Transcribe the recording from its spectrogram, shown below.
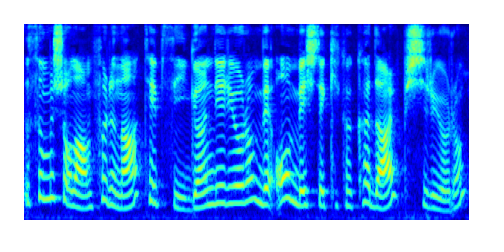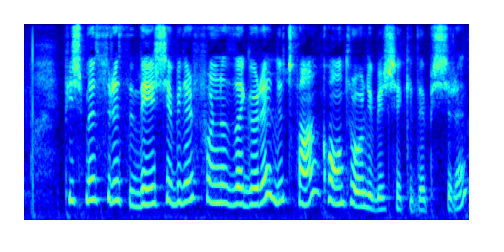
Isınmış olan fırına tepsiyi gönderiyorum ve 15 dakika kadar pişiriyorum. Pişme süresi değişebilir fırınıza göre lütfen kontrollü bir şekilde pişirin.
